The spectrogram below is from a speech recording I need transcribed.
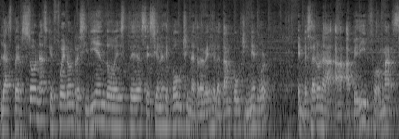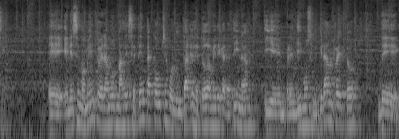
las personas que fueron recibiendo estas sesiones de coaching a través de la TAM Coaching Network empezaron a, pedir formarse. Eh, en ese momento éramos más de 70 coaches voluntarios de toda América Latina y emprendimos el gran reto de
